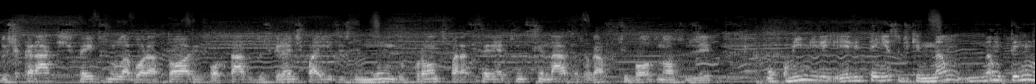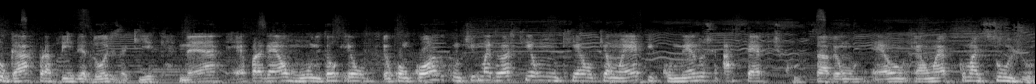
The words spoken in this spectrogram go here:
dos craques feitos no laboratório, importados dos grandes países do mundo, prontos para serem aqui ensinados a jogar futebol do nosso jeito. O Queen ele, ele tem isso de que não, não tem lugar para perdedores aqui, né? É para ganhar o mundo. Então eu, eu concordo contigo, mas eu acho que é um que é que é um épico menos asséptico, sabe? É um, é um, é um épico mais sujo.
